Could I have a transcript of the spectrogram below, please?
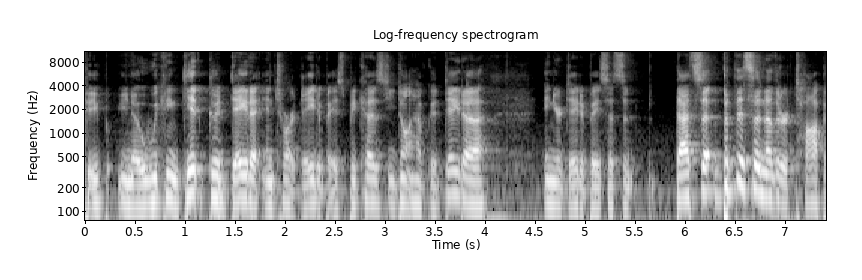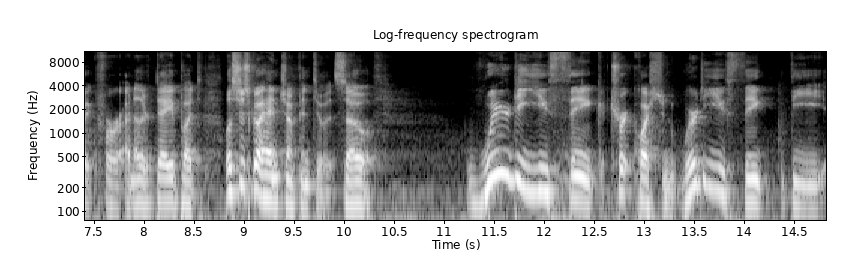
people, you know, we can get good data into our database because you don't have good data in your database. That's a, that's a, but that's another topic for another day. But let's just go ahead and jump into it. So, where do you think? Trick question. Where do you think the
